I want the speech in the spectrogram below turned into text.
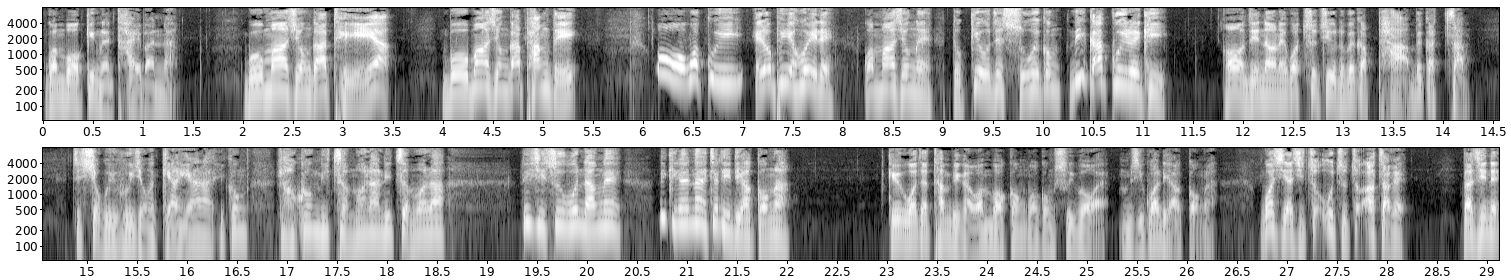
阮某竟然怠慢啦，无马上甲提啊，无马上甲捧茶。哦，我跪 L P 的会咧，我马上呢就叫这苏辉讲，你甲跪落去。哦，然后呢，我出手就要甲拍，要甲斩。这苏辉非常的惊讶啦，伊讲老公你怎么啦？你怎么啦？你是苏文人呢？你今日哪会这么抓狂啊？结果我才坦白甲阮某讲，我讲水某诶，毋是我掠讲啦，我是也是做有出做压榨诶。但是呢，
